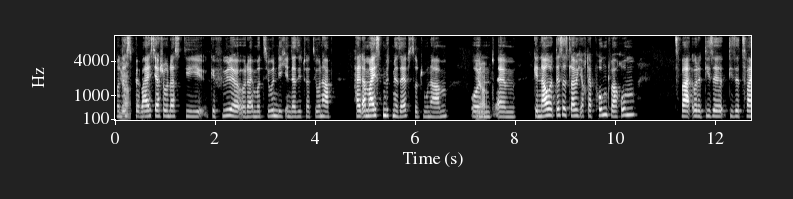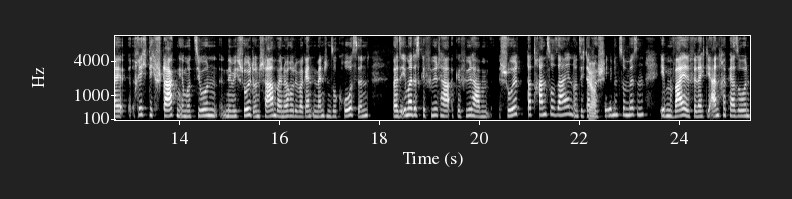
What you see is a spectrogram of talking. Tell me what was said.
und Ja. das beweist ja schon, dass die Gefühle oder Emotionen, die ich in der Situation habe, halt am meisten mit mir selbst zu tun haben. Ja. Und, ähm, genau das ist, glaube ich, auch der Punkt, warum zwei oder diese diese 2 richtig starken Emotionen, nämlich Schuld und Scham bei neurodivergenten Menschen so groß sind, weil sie immer das Gefühlt ha Gefühl haben, schuld da dran zu sein und sich dafür Ja. schämen zu müssen, eben weil vielleicht die andere Person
